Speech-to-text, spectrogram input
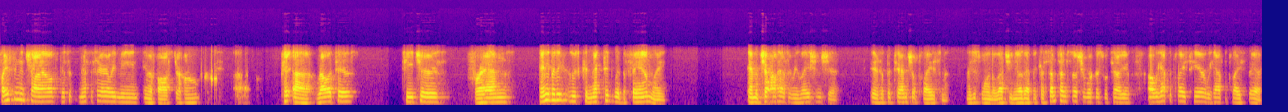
placing a child doesn't necessarily mean in a foster home uh, uh, relatives, teachers, friends, anybody who's connected with the family and the child has a relationship is a potential placement. I just wanted to let you know that because sometimes social workers will tell you, oh, we have to place here, we have to place there.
